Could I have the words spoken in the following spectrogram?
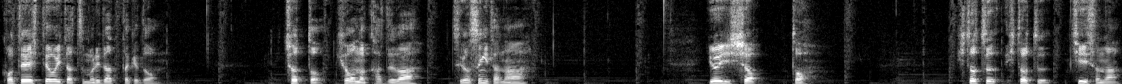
固定しておいたつもりだったけど、ちょっと今日の風は強すぎたな。よいしょ、と。一つ一つ小さな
